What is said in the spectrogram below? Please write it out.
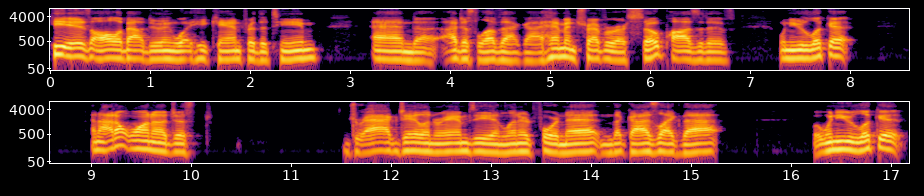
He is all about doing what he can for the team. And uh, I just love that guy. Him and Trevor are so positive. When you look at, and I don't want to just drag Jalen Ramsey and Leonard Fournette and the guys like that. But when you look at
